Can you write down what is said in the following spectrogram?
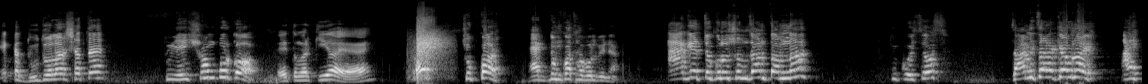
একটা দুদলার সাথে তুই এই সম্পর্ক। এই তোমার কি হয় এ? চুপ কর। একদম কথা বলবি না। আগে তো কোনো সময় জানতাম না। তুই কইছস যে আমি ছাড়া কেউ নাই। আয়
